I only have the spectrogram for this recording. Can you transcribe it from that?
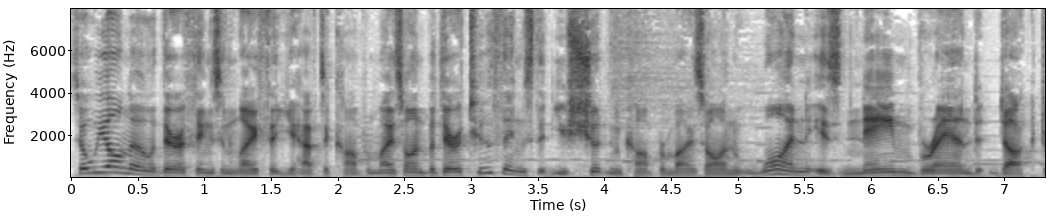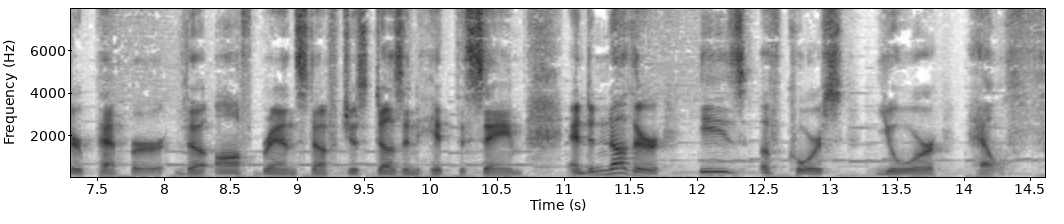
So, we all know there are things in life that you have to compromise on, but there are two things that you shouldn't compromise on. One is name brand Dr. Pepper. The off brand stuff just doesn't hit the same. And another is, of course, your health.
